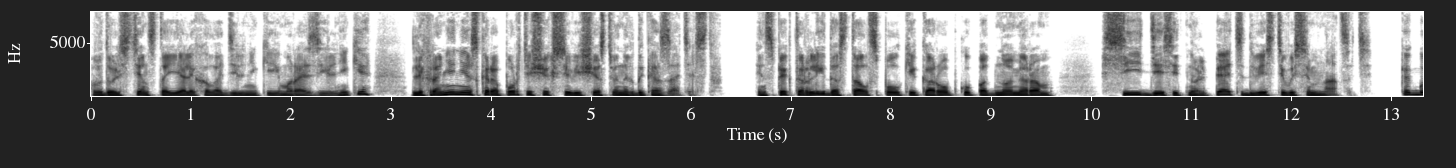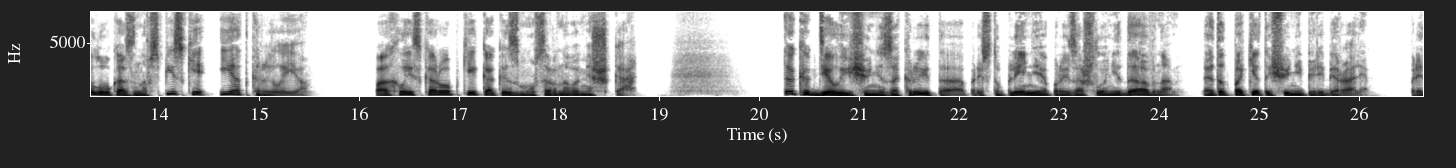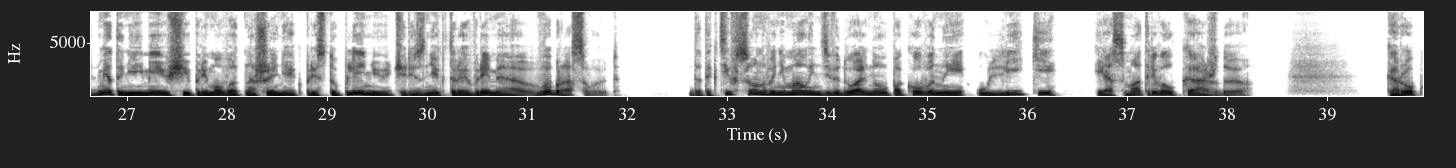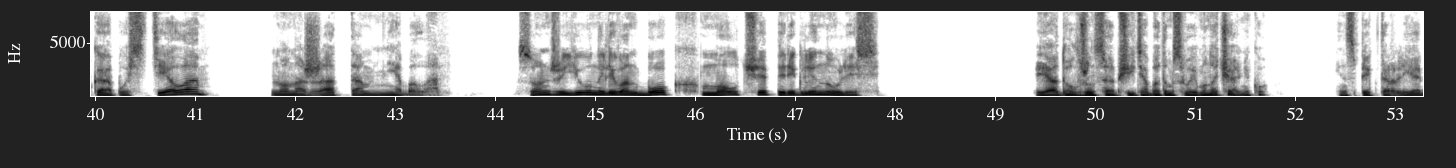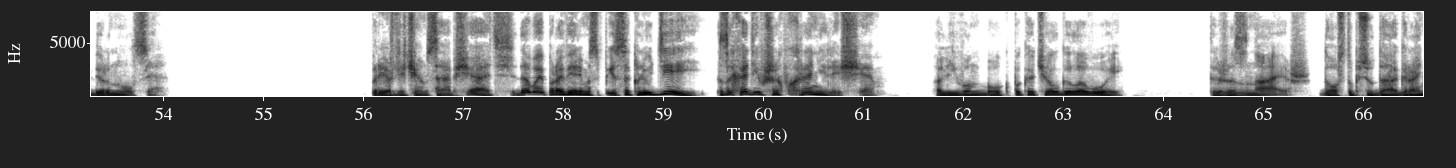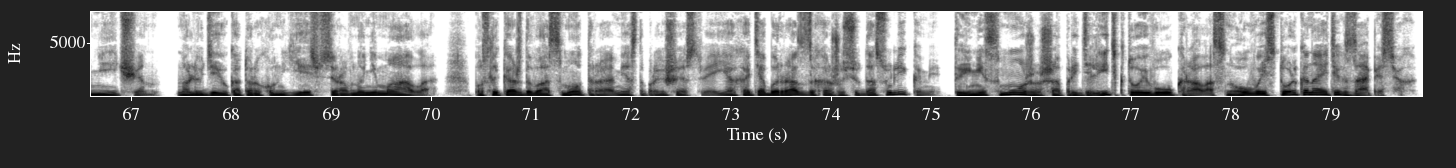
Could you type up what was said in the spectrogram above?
Вдоль стен стояли холодильники и морозильники для хранения скоропортящихся вещественных доказательств. Инспектор Ли достал с полки коробку под номером C-1005-218, как было указано в списке, и открыл ее. Пахло из коробки, как из мусорного мешка. Так как дело еще не закрыто, а преступление произошло недавно, этот пакет еще не перебирали. Предметы, не имеющие прямого отношения к преступлению, через некоторое время выбрасывают. Детектив Сон вынимал индивидуально упакованные улики и осматривал каждую. Коробка опустела, но ножа там не было. Сон Джи Юн и Ливан Бок молча переглянулись. «Я должен сообщить об этом своему начальнику». Инспектор Ли обернулся. «Прежде чем сообщать, давай проверим список людей, заходивших в хранилище». Ливан Бок покачал головой. Ты же знаешь, доступ сюда ограничен, но людей, у которых он есть, все равно немало. После каждого осмотра места происшествия я хотя бы раз захожу сюда с уликами. Ты не сможешь определить, кто его украл, основываясь только на этих записях.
